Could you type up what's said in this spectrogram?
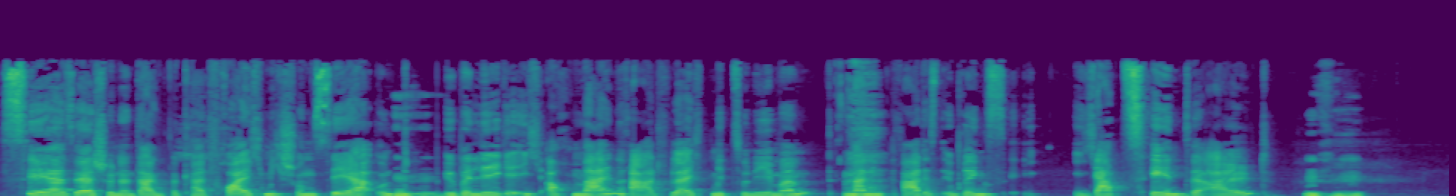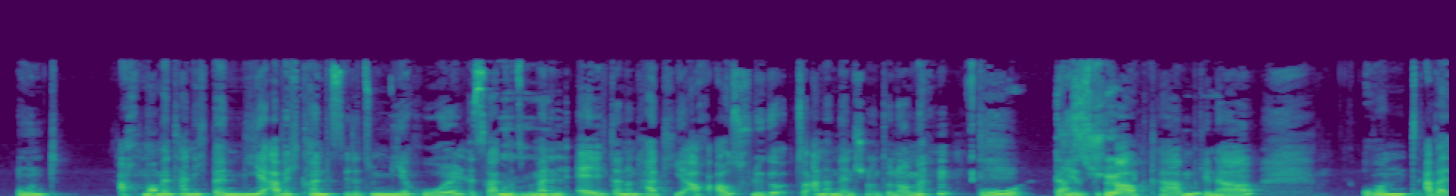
Sehr, sehr schöne Dankbarkeit. Freue ich mich schon sehr und Mhm. überlege ich auch mein Rad vielleicht mitzunehmen. Mein Rad ist übrigens Jahrzehnte alt Mhm. und auch momentan nicht bei mir, aber ich könnte es wieder zu mir holen. Es war kurz Mhm. bei meinen Eltern und hat hier auch Ausflüge zu anderen Menschen unternommen Oh, das die es schön. Mhm. gebraucht haben, genau. Und aber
